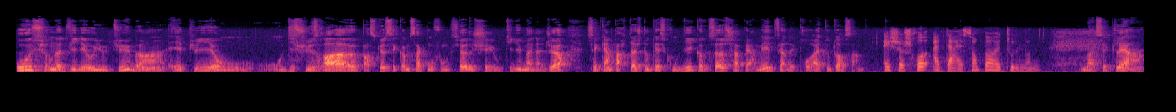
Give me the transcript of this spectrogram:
ou sur notre vidéo YouTube, hein, et puis on, diffusera, euh, parce que c'est comme ça qu'on fonctionne chez Outils du Manager, c'est qu'un partage tout qu'est-ce qu'on dit, comme ça, ça permet de faire des progrès tout ensemble. Et ce sera intéressant pour tout le monde. Bah c'est clair, hein.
